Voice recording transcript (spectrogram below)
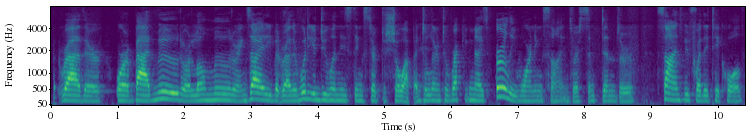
but rather, or a bad mood or low mood or anxiety, but rather, what do you do when these things start to show up and to learn to recognize early warning signs or symptoms or signs before they take hold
